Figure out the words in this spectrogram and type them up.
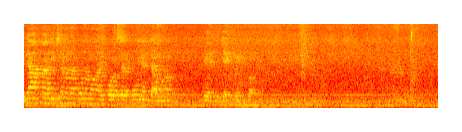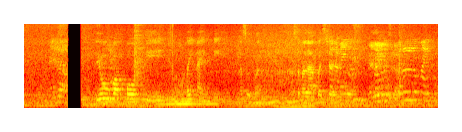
Ina-acknowledge naman na po ng mga enforcer po yan, tsaka mga VIP checkpoint po. Yung 140 by 90 na sukat. Basta malapad siya. Malaki yun. Pero lumay po.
